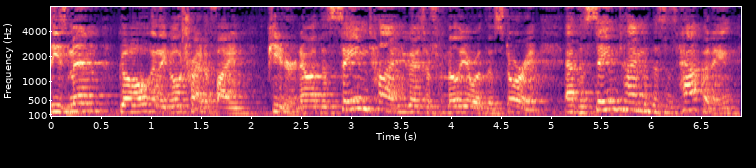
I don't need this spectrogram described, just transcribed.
these men go and they go try to find Peter. Now, at the same time, you guys are familiar with this story. At the same time that this is happening,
